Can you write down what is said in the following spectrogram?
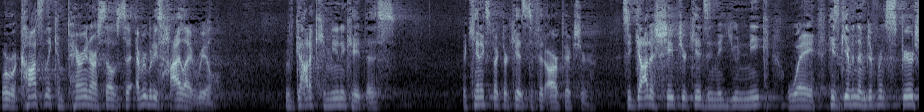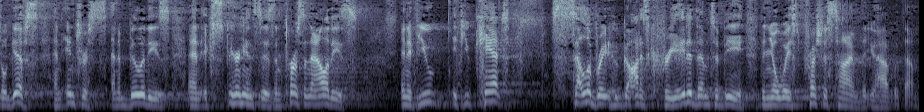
where we're constantly comparing ourselves to everybody's highlight reel. We've got to communicate this. We can't expect our kids to fit our picture. See, God has shaped your kids in a unique way. He's given them different spiritual gifts and interests and abilities and experiences and personalities. And if you, if you can't celebrate who God has created them to be, then you'll waste precious time that you have with them.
